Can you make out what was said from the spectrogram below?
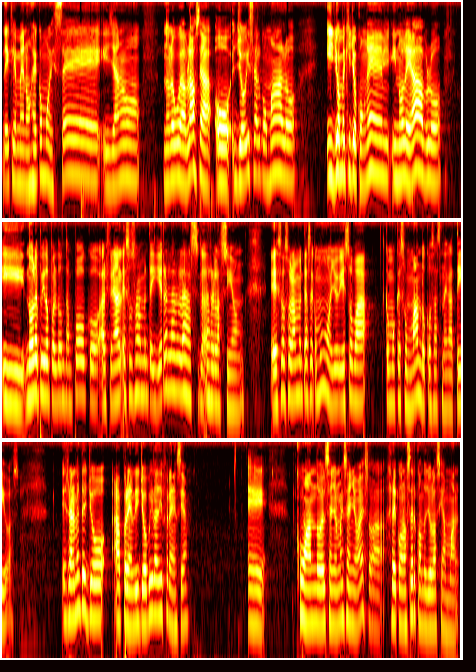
de que me enojé con Moisés y ya no, no le voy a hablar. O sea, o yo hice algo malo y yo me quillo con él y no le hablo y no le pido perdón tampoco. Al final eso solamente hiere la, la, relación. Eso solamente hace como un hoyo y eso va como que sumando cosas negativas. Realmente yo aprendí, yo vi la diferencia eh, cuando el Señor me enseñó eso, a reconocer cuando yo lo hacía mal.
